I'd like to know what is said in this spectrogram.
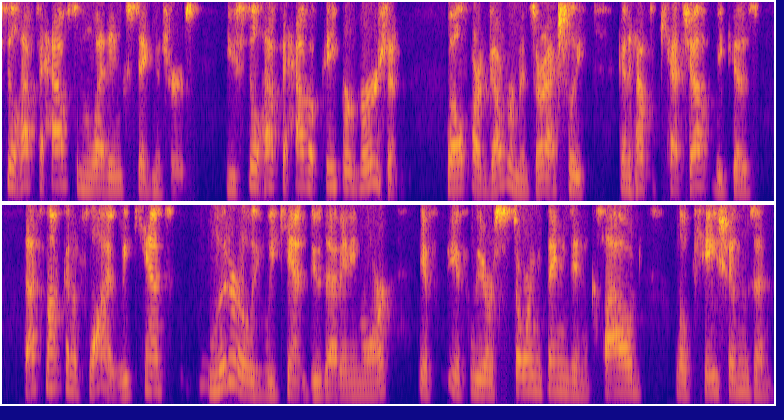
still have to have some wet ink signatures. You still have to have a paper version. Well, our governments are actually going to have to catch up because that's not going to fly. We can't, literally, we can't do that anymore. If, if we are storing things in cloud locations and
